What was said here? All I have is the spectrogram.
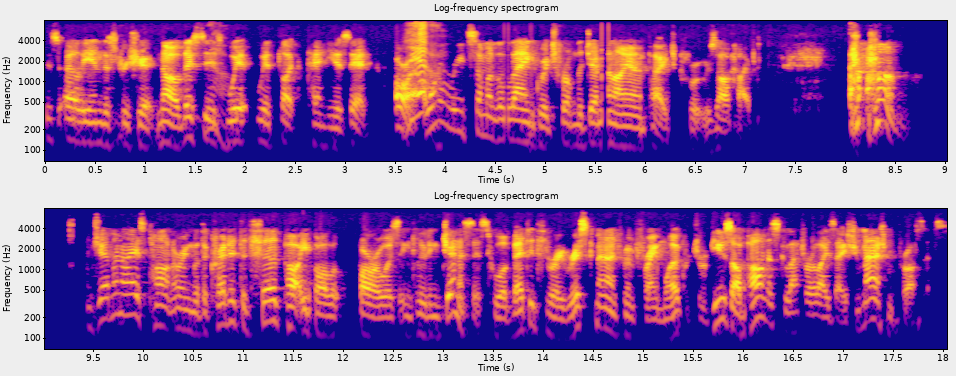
this early industry shit. No, this is No. with with like ten years in. All right, I Yeah. want to read some of the language from the Gemini Earn page before it was archived. Gemini is partnering with accredited third-party borrowers, including Genesis, who are vetted through a risk management framework which reviews our partners' collateralization management process.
